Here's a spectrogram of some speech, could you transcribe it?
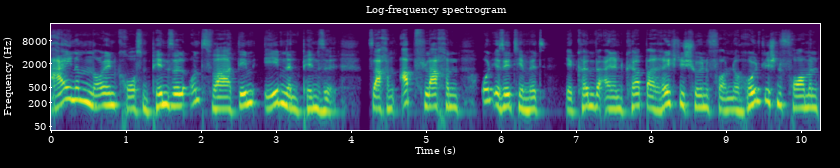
einem neuen großen Pinsel und zwar dem Ebenenpinsel. Sachen abflachen und ihr seht hiermit, hier können wir einen Körper richtig schön von rundlichen Formen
